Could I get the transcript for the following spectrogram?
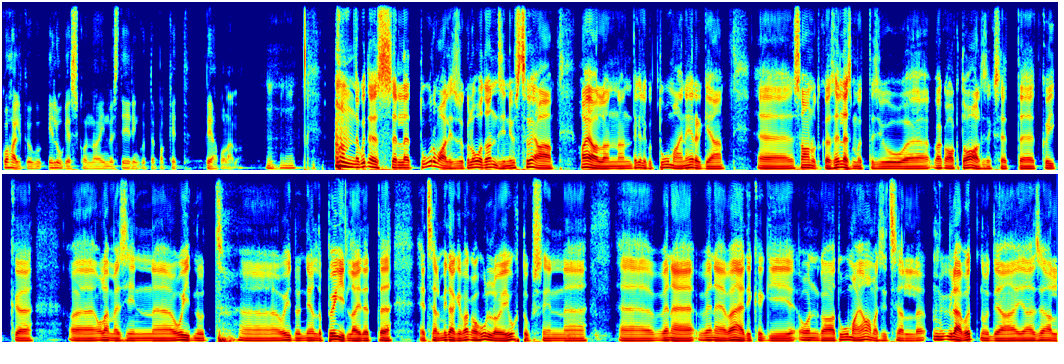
kohaliku elukeskkonna investeeringute pakett peab olema mm. -hmm. no kuidas selle turvalisusega lood on siin just sõja ajal on, on tegelikult tuumaenergia äh, saanud ka selles mõttes ju äh, väga aktuaalseks, et, et kõik äh, oleme siin hoidnud, hoidnud nii-öelda pöidlaid, et, et seal midagi väga hullu ei juhtuks. Siin Äh, Vene, Vene väed ikkagi on ka tuumajaamasid seal üle võtnud ja, ja seal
